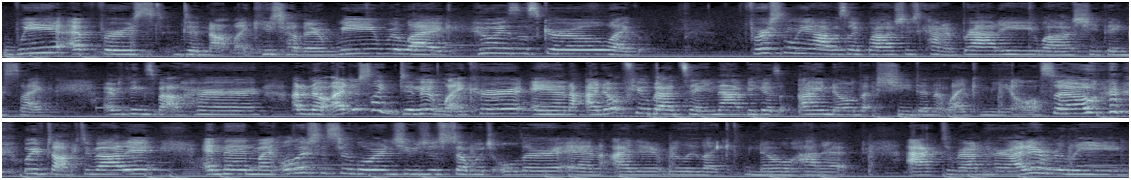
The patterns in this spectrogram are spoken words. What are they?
we at first did not like each other. We were like, who is this girl? Like, personally, I was like, wow, she's kind of bratty. Wow, she thinks like everything's about her. I don't know, I just like didn't like her and I don't feel bad saying that because I know that she didn't like me also. We've talked about it. And then my older sister Lauren, she was just so much older and I didn't really like know how to act around her. I didn't really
